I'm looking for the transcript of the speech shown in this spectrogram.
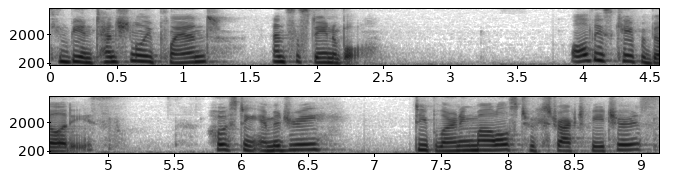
can be intentionally planned and sustainable. All these capabilities, hosting imagery, deep learning models to extract features,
